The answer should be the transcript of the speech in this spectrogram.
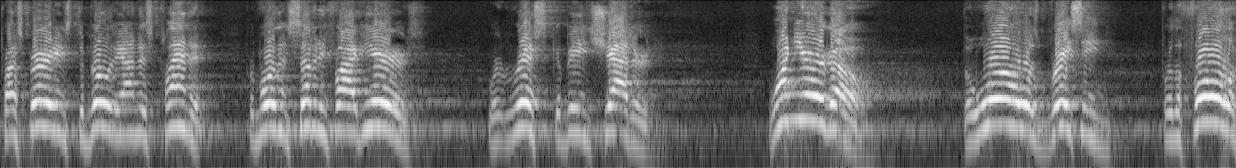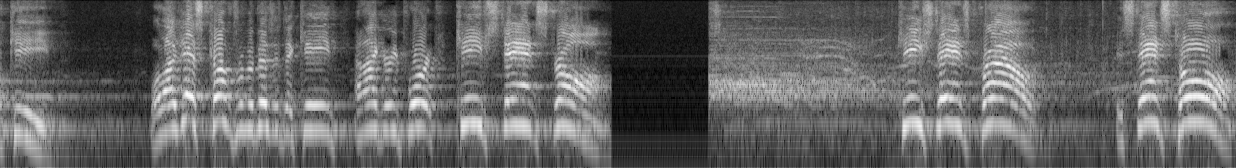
prosperity, and stability on this planet for more than 75 years were at risk of being shattered. One year ago, the world was bracing for the fall of Kiev. Well, I just come from a visit to Kiev, and I can report Kiev stands strong. Kiev stands proud. It stands tall.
